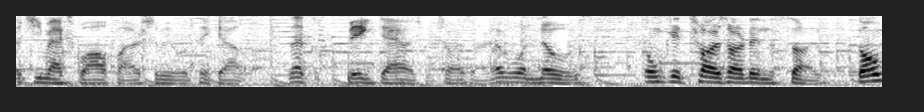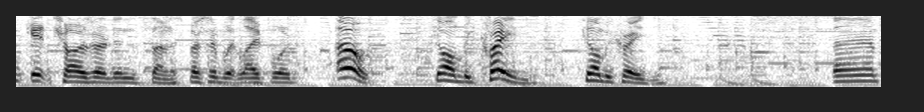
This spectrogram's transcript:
a G-Max Wildfire should be able to take out. That's big damage with Charizard. Everyone knows. Don't get Charizard in the sun. Don't get Charizard in the sun, especially with Life Orb. Oh! It's gonna be crazy. It's gonna be crazy. Bam,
